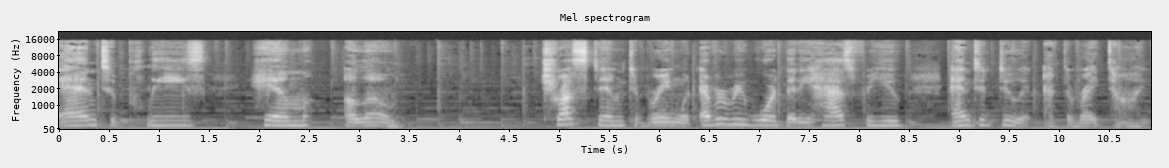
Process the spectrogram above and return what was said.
and to please Him alone. Trust Him to bring whatever reward that He has for you and to do it at the right time.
